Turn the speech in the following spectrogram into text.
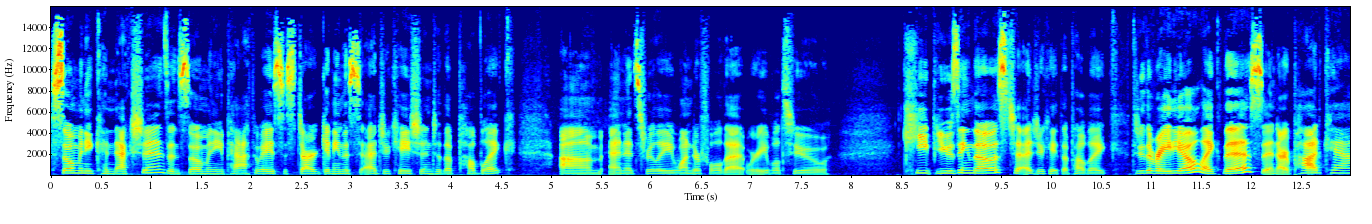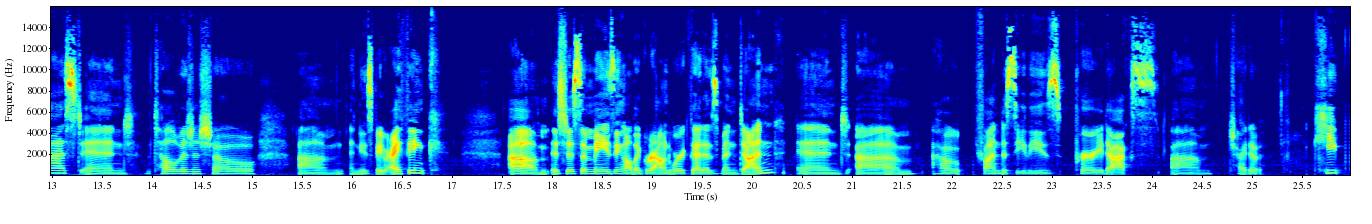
so many connections and so many pathways to start getting this education to the public, um, and it's really wonderful that we're able to keep using those to educate the public through the radio like this and our podcast and the television show um, and newspaper. I think um, it's just amazing all the groundwork that has been done and um, how fun to see these prairie docs um, try to keep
